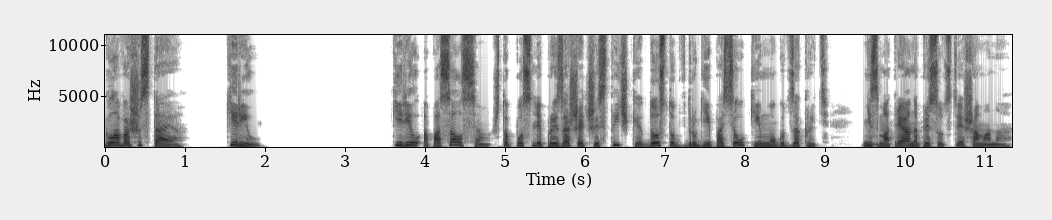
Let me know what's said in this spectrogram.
Глава шестая. Кирилл. Кирилл опасался, что после произошедшей стычки доступ в другие поселки им могут закрыть, несмотря на присутствие шамана.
